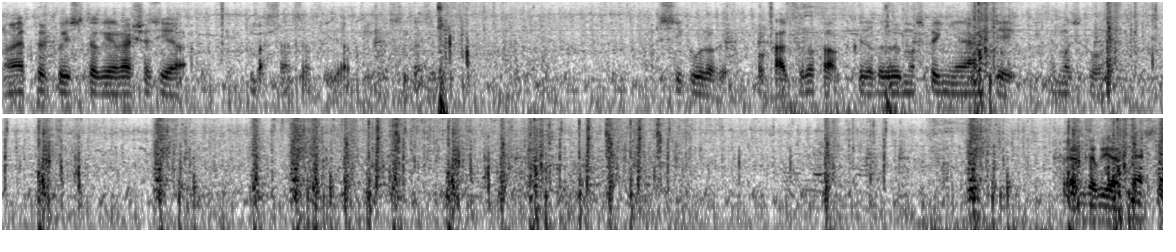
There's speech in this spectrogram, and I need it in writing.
Non è per questo che Russia sia abbastanza affidabile in questi casi. Sicuro che un po' caldo lo fa, credo che dovremmo spegnere anche i termosifoni. Per capire la finestra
